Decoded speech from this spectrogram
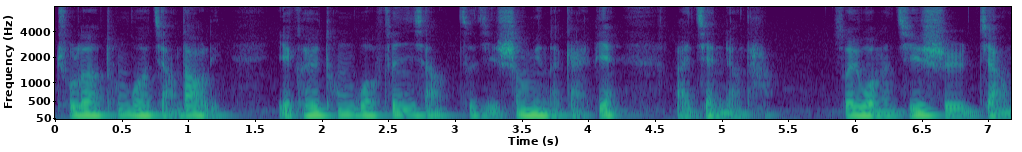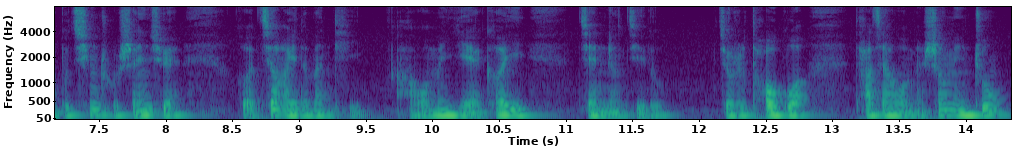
除了通过讲道理，也可以通过分享自己生命的改变来见证他。所以，我们即使讲不清楚神学和教义的问题啊，我们也可以见证基督，就是透过他在我们生命中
